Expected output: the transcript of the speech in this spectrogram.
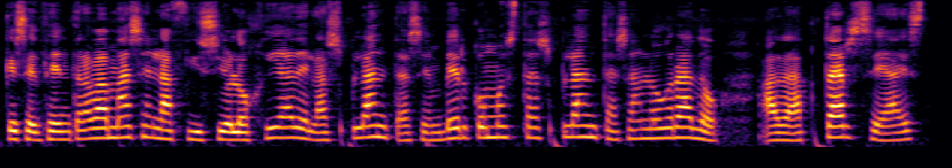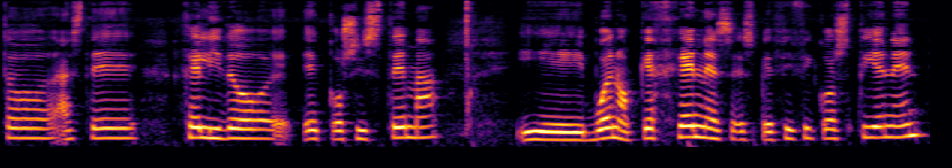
que se centraba más en la fisiología de las plantas, en ver cómo estas plantas han logrado adaptarse a, esto, a este gélido ecosistema y bueno, qué genes específicos tienen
